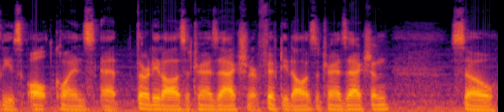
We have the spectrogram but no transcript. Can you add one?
these altcoins at thirty dollars a transaction or fifty dollars a transaction. So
